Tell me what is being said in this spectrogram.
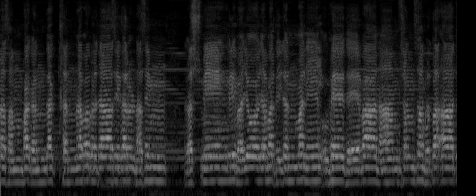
न सम्भगम् दक्षन्नवप्रजासि धर्णसिम् रश्मीङ्ग्रिवयोजमति जन्मनि उभे देवानाम् शंसमृत आच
